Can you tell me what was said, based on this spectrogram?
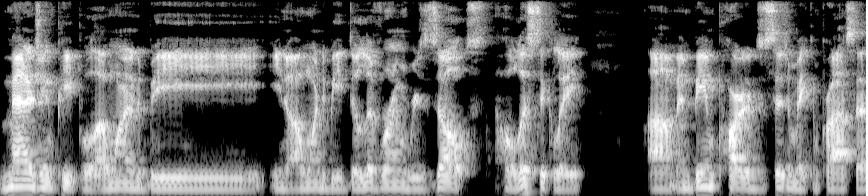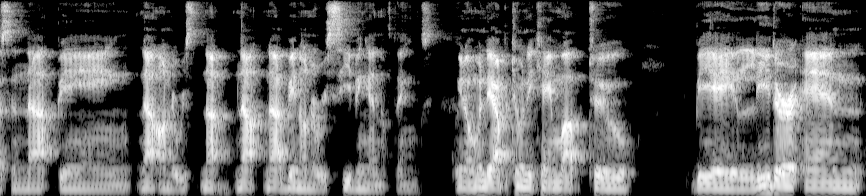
managing people. I wanted to be, you know, I wanted to be delivering results holistically, um, and being part of the decision making process, and not being not on the not not not being on the receiving end of things. You know, when the opportunity came up to be a leader in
